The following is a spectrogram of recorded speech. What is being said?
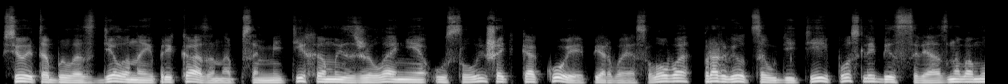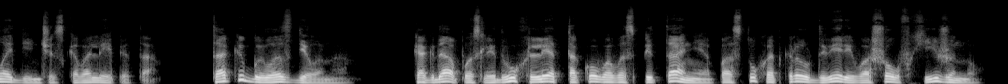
Все это было сделано и приказано псамметихам из желания услышать, какое первое слово прорвется у детей после бессвязного младенческого лепета. Так и было сделано. Когда после двух лет такого воспитания пастух открыл дверь и вошел в хижину,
